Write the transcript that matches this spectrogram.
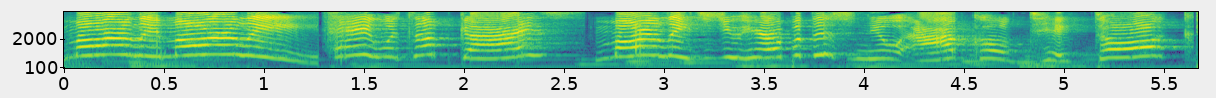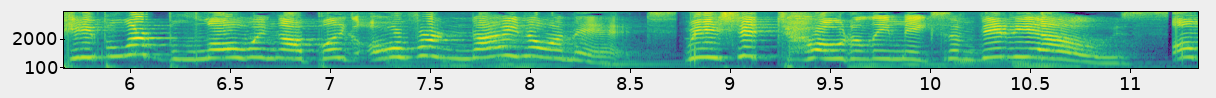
Marley, Marley! Hey, what's up, guys? Marley, did you hear about this new app called TikTok? People are blowing up like overnight on it. We should totally make some videos. Oh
